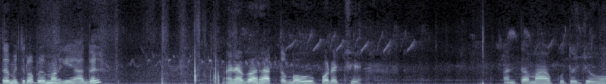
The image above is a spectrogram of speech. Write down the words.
તો મિત્રો આપણે મળીએ આગળ. અને બહાર હાથ તો બહુ પડે છે. અને તમાકુ તો જુઓ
